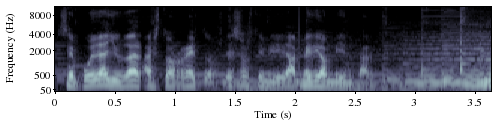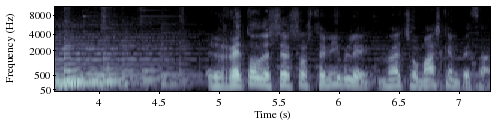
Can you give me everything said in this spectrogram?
se puede ayudar a estos retos de sostenibilidad medioambiental. El reto de ser sostenible no ha hecho más que empezar.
